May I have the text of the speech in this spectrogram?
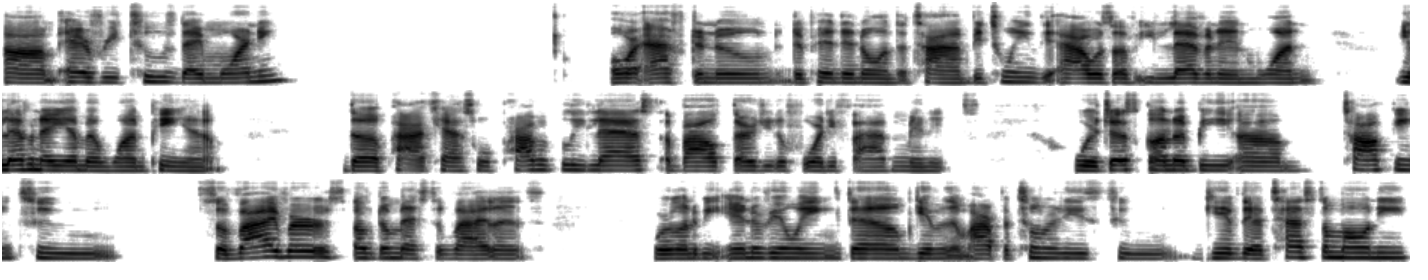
um, every Tuesday morning or afternoon, depending on the time, between the hours of 11 and 1, 11 a.m. and 1 p.m. The podcast will probably last about 30 to 45 minutes. We're just going to be um, talking to survivors of domestic violence. We're going to be interviewing them, giving them opportunities to give their testimony.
